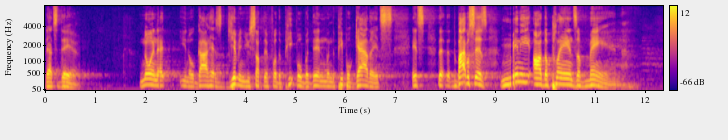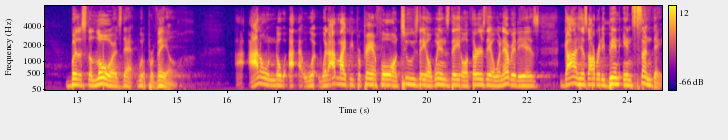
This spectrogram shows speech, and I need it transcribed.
that's there. Knowing that, you know, God has given you something for the people, but then when the people gather, it's, it's the, the Bible says, many are the plans of man, but it's the Lord's that will prevail. I don't know I, I, what, what I might be preparing for on Tuesday or Wednesday or Thursday or whenever it is. God has already been in Sunday.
